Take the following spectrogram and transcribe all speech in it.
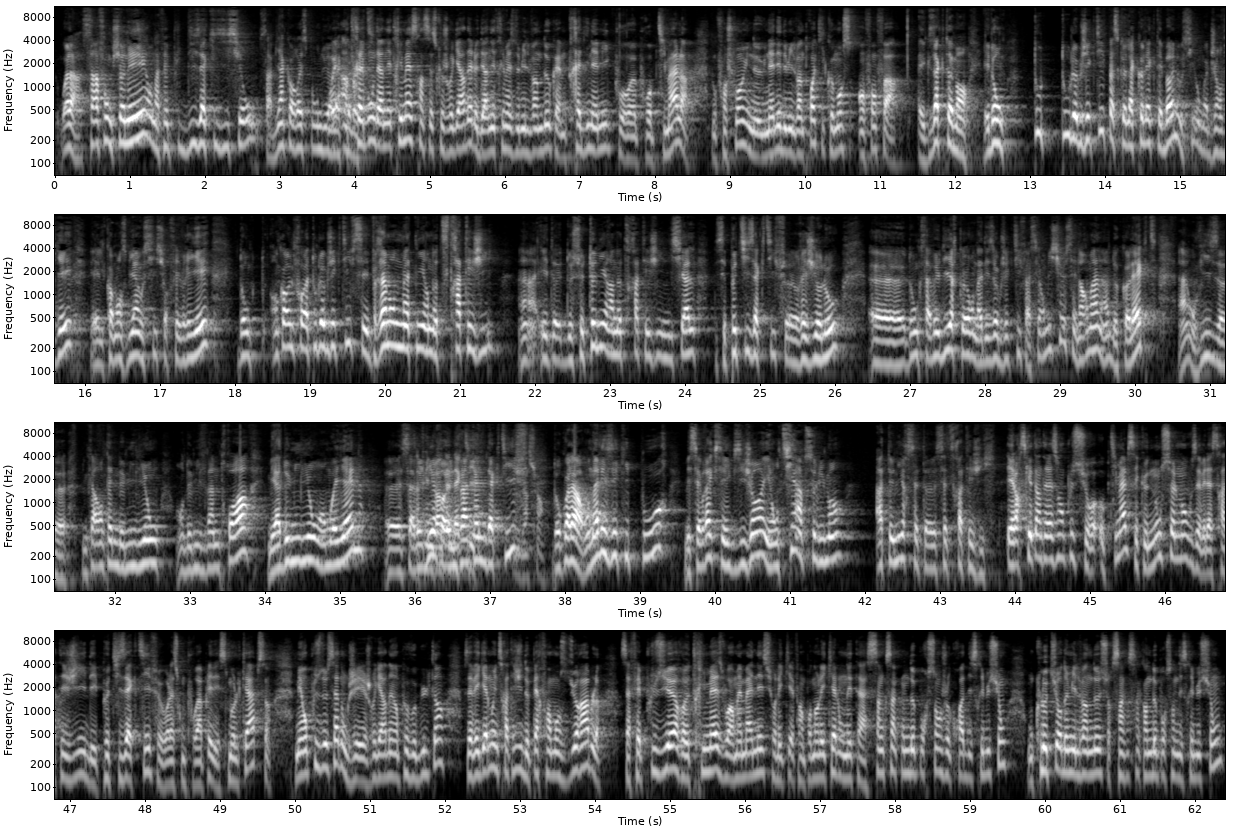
voilà, ça a fonctionné, on a fait plus de 10 acquisitions, ça a bien correspondu à la Un très bon dernier trimestre, hein, c'est ce que je regardais, le dernier trimestre 2022 quand même très dynamique pour, euh, pour Optimal. Donc franchement, une, une année 2023 qui commence en fanfare. Exactement. Et donc, tout, tout l'objectif, parce que la collecte est bonne aussi au mois de janvier, et elle commence bien aussi sur février. Donc, encore une fois, tout l'objectif, c'est vraiment de maintenir notre stratégie Hein, et de, se tenir à notre stratégie initiale de ces petits actifs euh, régionaux. Euh, donc ça veut dire qu'on a des objectifs assez ambitieux, c'est normal, hein, de collecte. Hein, on vise euh, une quarantaine de millions en 2023, mais à 2 millions en moyenne, ça, veut dire une vingtaine d'actifs. Donc voilà, on a les équipes pour, mais c'est vrai que c'est exigeant et on tient absolument à tenir cette, cette, stratégie. Et alors, ce qui est intéressant en plus sur Optimal, c'est que non seulement vous avez la stratégie des petits actifs, voilà ce qu'on pourrait appeler des small caps, mais en plus de ça, donc je regardais un peu vos bulletins, vous avez également une stratégie de performance durable. Ça fait plusieurs euh, trimestres, voire même années sur lesquels, enfin, pendant lesquels on était à 5,52%, je crois, de distribution. On clôture 2022 sur 5,52% de distribution.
